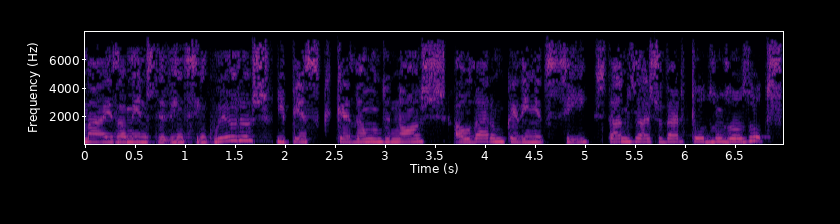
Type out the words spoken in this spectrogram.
mais ou menos de 25 euros e penso que cada um de nós, ao dar um bocadinho de si, está-nos a ajudar todos uns aos outros.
